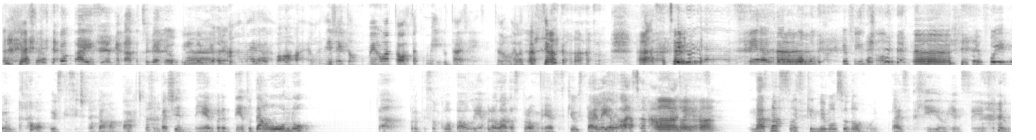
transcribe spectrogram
eu tá aí, se a Renata estiver me ouvindo aqui, ela ah, mas, ó, ela rejeitou comer uma torta comigo, tá, gente? Então ela tá segurando. tá segurando. Yes, yes, eu não vou contar o que eu fiz, não. Ah. Eu fui, eu, ó, eu esqueci de contar uma parte, que eu fui pra Genebra, dentro da ONU, tá? Proteção Global. Lembra lá das promessas que eu estaria Ela é internacional, lá? tá, gente? Nas nações, que me emocionou muito. Mas o que eu ia dizer é que eu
